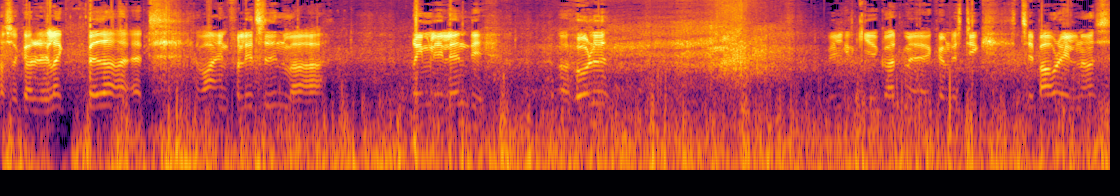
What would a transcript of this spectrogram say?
Og så gør det heller ikke bedre, at vejen for lidt siden var den også.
